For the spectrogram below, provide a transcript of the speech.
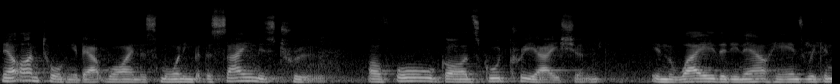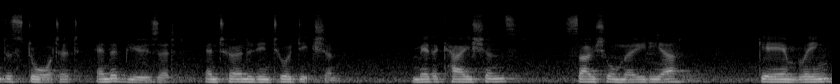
Now, I'm talking about wine this morning, but the same is true of all God's good creation in the way that in our hands we can distort it and abuse it and turn it into addiction. Medications, social media, gambling,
